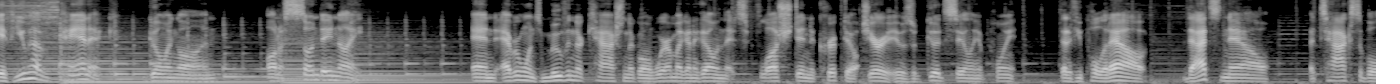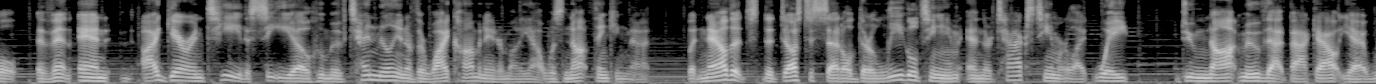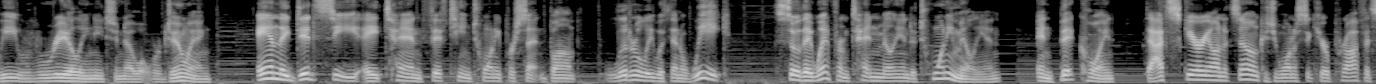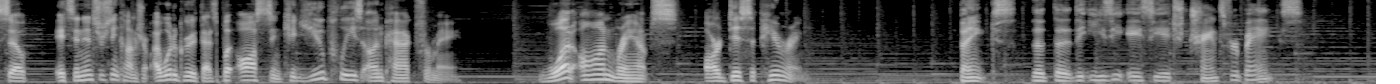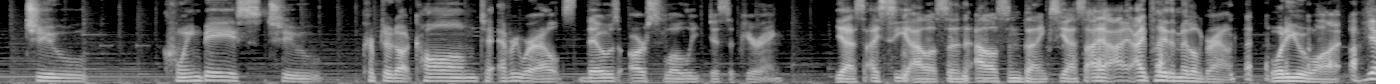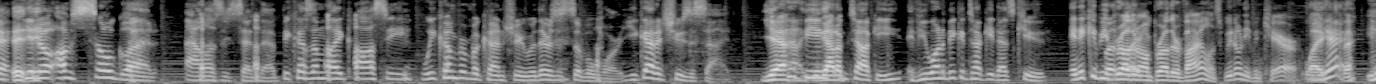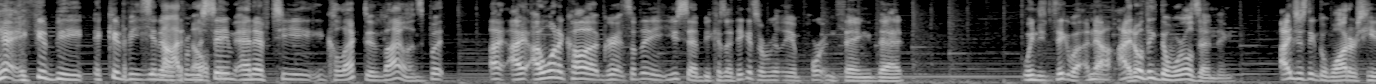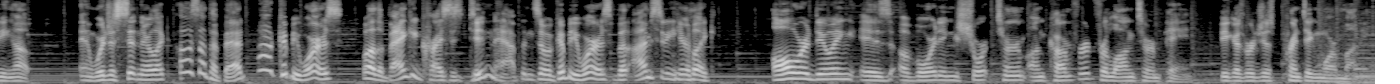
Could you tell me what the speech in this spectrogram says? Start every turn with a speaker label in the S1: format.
S1: if you have panic going on on a Sunday night and everyone's moving their cash and they're going, where am I going to go? And it's flushed into crypto. Jerry, it was a good salient point that if you pull it out, that's now a taxable event. And I guarantee the CEO who moved 10 million of their Y Combinator money out was not thinking that. But now that the dust is settled, their legal team and their tax team are like, wait, do not move that back out yet. We really need to know what we're doing. And they did see a 10, 15, 20% bump literally within a week. So they went from 10 million to 20 million in Bitcoin. That's scary on its own because you want to secure profits. So it's an interesting concept. I would agree with that. But Austin, could you please unpack for me what on ramps are disappearing?
S2: Banks, the, the the easy ACH transfer banks to Coinbase to crypto.com to everywhere else, those are slowly disappearing. Yes, I see Allison. Allison Banks. Yes, I, I, I play the middle ground. What do you want?
S3: Yeah,
S2: It-
S3: you
S2: it-
S3: know, I'm so glad Allison said that because I'm like, Aussie, we come from a country where there's a civil war. You got to choose a side.
S1: Yeah,
S3: could be
S1: you got to,
S3: Kentucky. If you want to be Kentucky, that's cute.
S1: and it could be
S3: but,
S1: brother
S3: like-
S1: on brother violence. We don't even care. Like,
S3: yeah,
S1: that-
S3: yeah, it could be, it could be, you know, from
S1: healthy.
S3: the same NFT collective violence. But I, I, want to call out Grant something that you said because I think it's a really important thing that when you think about now, I don't think the world's ending. I just think the water's heating up, and we're just sitting there like, oh, it's not that bad. Oh, it could be worse. Well, the banking crisis didn't happen, so it could be worse. But I'm sitting here like, all we're doing is avoiding short-term uncomfort for long-term pain because we're just printing more money.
